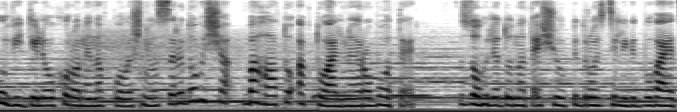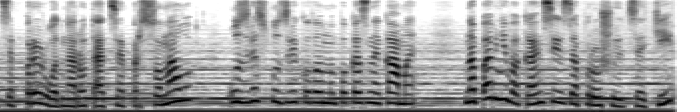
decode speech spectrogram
У відділі охорони навколишнього середовища багато актуальної роботи. З огляду на те, що у підрозділі відбувається природна ротація персоналу у зв'язку з віковими показниками, на певні вакансії запрошуються ті,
